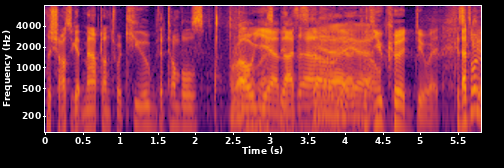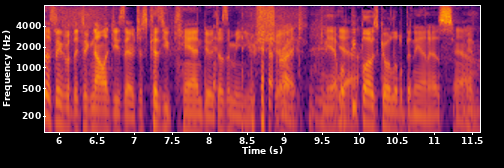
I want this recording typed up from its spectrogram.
the shots would get mapped onto a cube that tumbles. Oh yeah, that's that out. stuff. Yeah, Yeah, yeah. because you could do it. 'Cause That's you one of those things where the technology is there. Just because you can do it doesn't mean you should. Right. Yeah, well, Yeah. people always go a little bananas, Yeah. and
